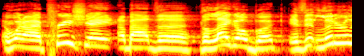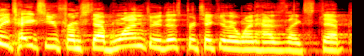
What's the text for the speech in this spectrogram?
and what I appreciate about the, the Lego book is it literally takes you from step one through this particular one has like step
